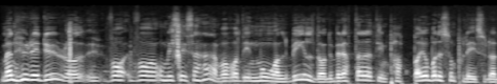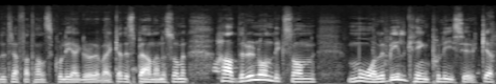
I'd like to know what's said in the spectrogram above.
men hur är du då? Vad, vad, om vi säger så här, vad var din målbild då? Du berättade att din pappa jobbade som polis och du hade träffat hans kollegor och det verkade spännande så. Men hade du någon liksom målbild kring polisyrket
